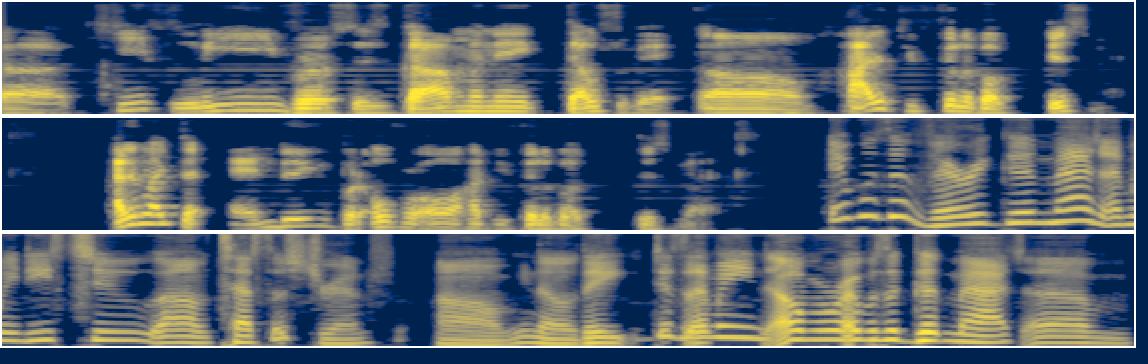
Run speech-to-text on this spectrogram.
uh Keith Lee versus Dominik Dijakovic. Um, how did you feel about this match? I didn't like the ending, but overall, how do you feel about this match? It was a very good match. I mean, these two um test their strength. Um, you know, they just I mean, overall it was a good match. Um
